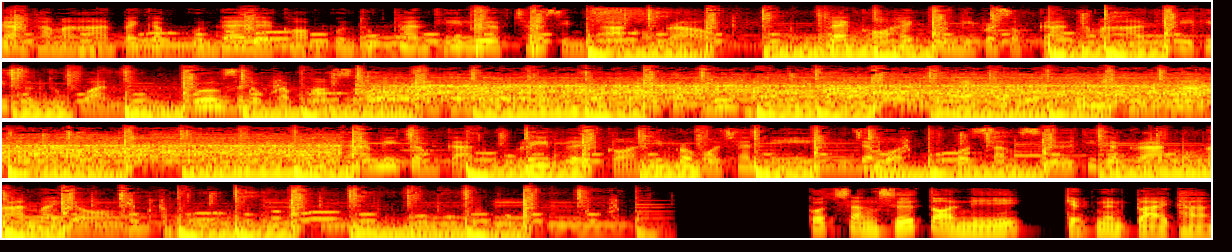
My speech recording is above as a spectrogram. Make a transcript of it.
การทำอาหารไปกับคุณได้เลยขอบคุณทุกท่านที่เลือกใช้สินค้าของเรา และขอให้คุณมีประสบการณ์ทำอาหารที่ดีที่สุดทุกวัน ร่วมสนุกกับความสุขของการทำอาหารและพร้อมพร้อมกับเครื่องปั่นไฟฟ้าและโถบทที่มีคุณภาพจากเราของแถมมีจำกัด รีบเลยก่อนที่โปรโมชั่นนี้ จะหมด กดสั่งซื้อที่ตะกร้าของร้านมายอง กดสั่งซื้อตอนนี้ เก็บเงินปลายทาง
